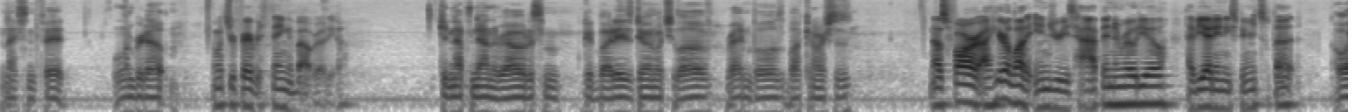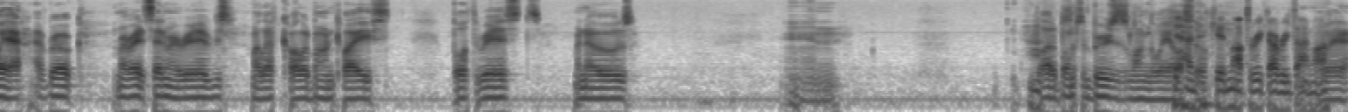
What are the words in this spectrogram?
nice and fit, limbered up. And what's your favorite thing about rodeo? Getting up and down the road with some good buddies, doing what you love, riding bulls, bucking horses. Now, as far I hear a lot of injuries happen in rodeo. Have you had any experience with that? Oh yeah, I broke my right side of my ribs, my left collarbone twice, both wrists, my nose, and a lot of bumps and bruises along the way. Yeah, also. no kidding. Not the recovery time, huh? Oh yeah.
